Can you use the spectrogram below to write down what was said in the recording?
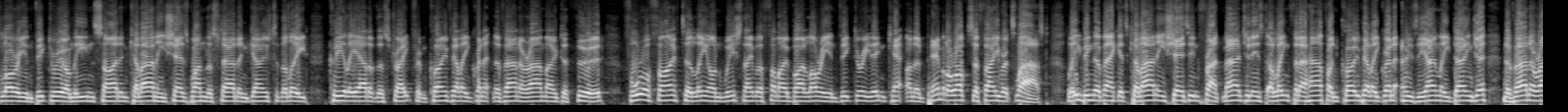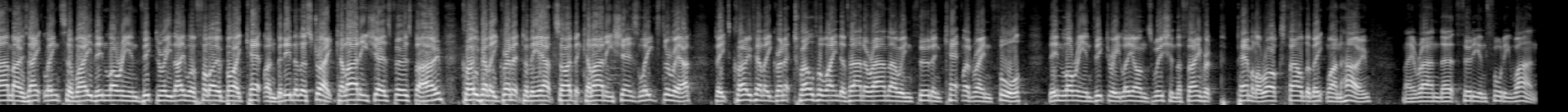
Laurie and Victory on the inside, and Kalani Shaz won the start and goes to the lead, clearly out of the straight from Clove Valley Granite Nirvana Ramo to third. Four or five to Leon Wish. They were followed by Laurie and Victory, then Catlin and Pamela Rocks are favourites last. Leaving the back, it's Kalani Shaz in front. Margin is a length and a half on Clove Valley Granite, who's the only danger. Nirvana Ramo's eight lengths away, then Laurie and Victory. They were followed by Catlin, but into the straight. Kalani Shaz first for home. Clove Valley Granite to the outside, but Kalani Shaz leads throughout. Beats Clove Valley Granite 12 away Nirvana Ramo in third and Catlin ran fourth. Then Laurie in Victory, Leon's Wish and the favourite Pamela Rocks failed to beat one home. They ran uh, 30 and 41.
